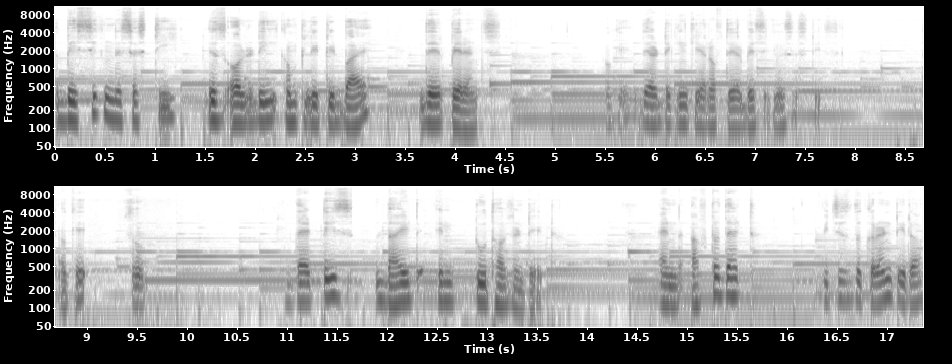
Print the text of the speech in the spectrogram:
The basic necessity is already completed by their parents. Okay, they are taking care of their basic necessities. Okay, so that is died in 2008, and after that, which is the current era,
